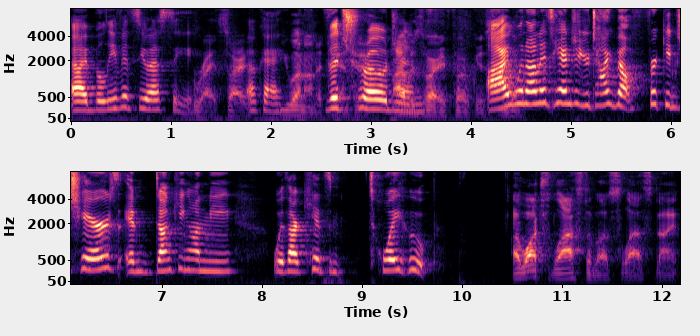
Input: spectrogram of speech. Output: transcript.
I believe it's USC. Right, sorry. Okay. You went on a The tangent. I was very focused. I but- went on a tangent. You're talking about freaking chairs and dunking on me with our kids' toy hoop. I watched Last of Us last night.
